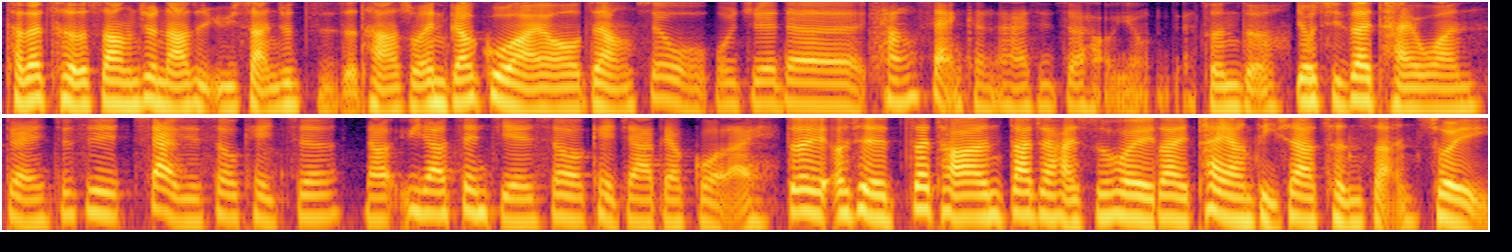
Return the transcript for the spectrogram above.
他在车上就拿着雨伞就指着他说：“哎、欸，你不要过来哦。”这样，所以我我觉得长伞可能还是最好用的，真的，尤其在台湾。对，就是下雨的时候可以遮，然后遇到正节的时候可以叫他不要过来。对，而且在台湾大家还是会在太阳底下撑伞，所以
